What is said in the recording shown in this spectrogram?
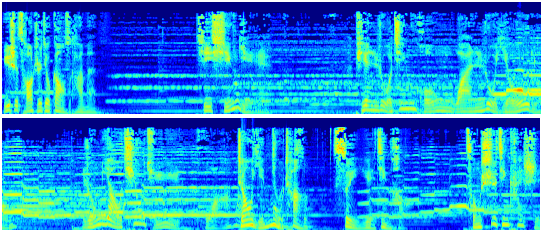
于是曹植就告诉他们：“其形也，翩若惊鸿，宛若游龙，荣耀秋菊，华朝吟暮唱。”岁月静好，从《诗经》开始，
